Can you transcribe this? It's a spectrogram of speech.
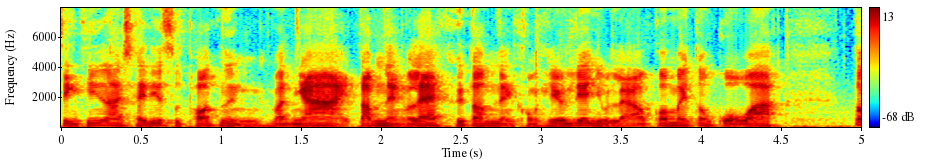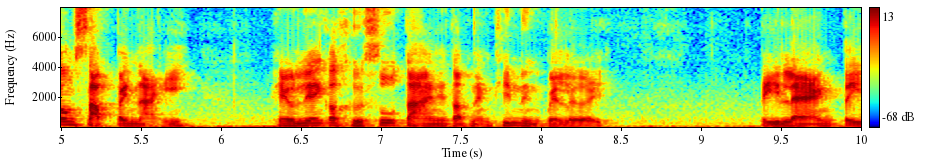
สิ่งที่น่าใช้ที่สุดเพราะหนึ่งมันง่าย ตำแหน่งแรกคือตำแหน่งของเฮลเลียนอยู่แล้ว ก็ไม่ต้องกลัวว่าต้องสับไปไหนเฮลเลียนก็คือสู้ตายในตำแหน่งที่ 1 ไปเลย ตีแรงตี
